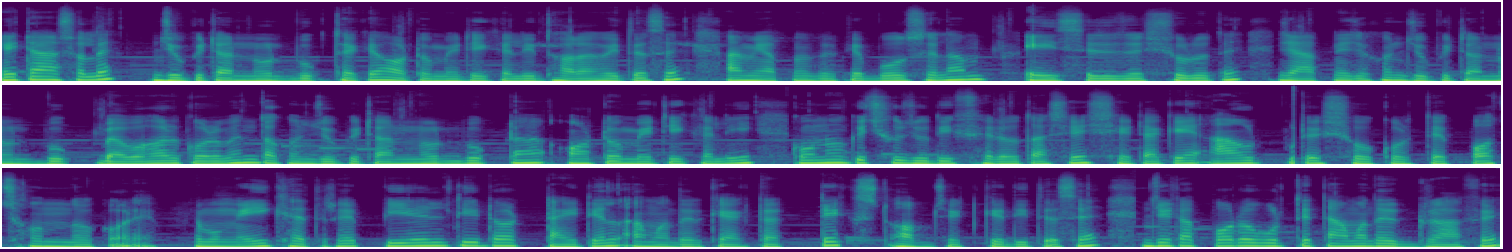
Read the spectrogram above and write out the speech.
এটা আসলে জুপিটার নোটবুক থেকে অটোমেটিক্যালি ধরা হইতেছে। আমি আপনাদেরকে বলছিলাম এই সিরিজের শুরুতে যে আপনি যখন জুপিটার নোটবুক ব্যবহার করবেন তখন জুপিটার নোটবুকটা অটোমেটিক্যালি কোনো কিছু যদি ফেরত আসে, সেটাকে আউটপুটে শো করতে পছন্দ করে। এবং এই ক্ষেত্রে পিএলটি ডট টাইটেল আমাদেরকে একটা টেক্সট অবজেক্টকে দিতেছে, যেটা পরবর্তীতে আমাদের গ্রাফে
